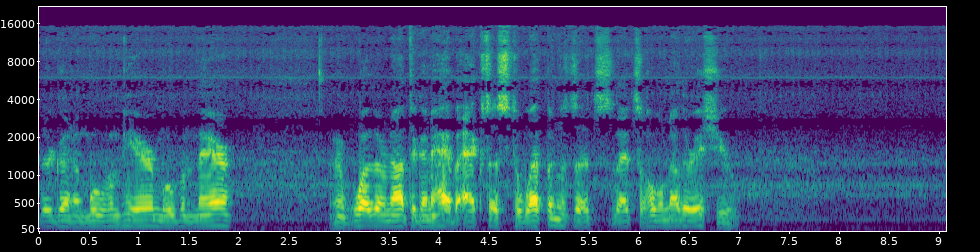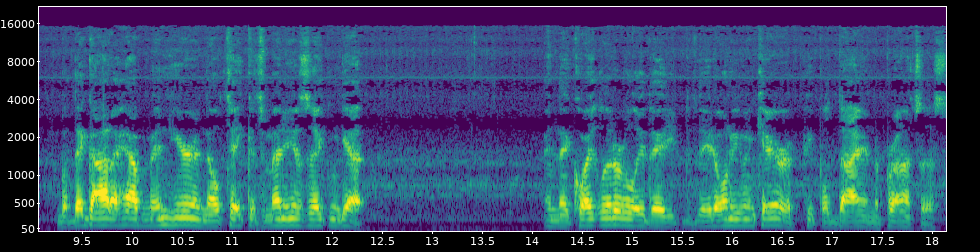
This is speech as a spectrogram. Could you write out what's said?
they're going to move them here, move them there. And whether or not they're going to have access to weapons, that's that's a whole other issue. But they got to have them in here, and they'll take as many as they can get. And they quite literally, they they don't even care if people die in the process.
